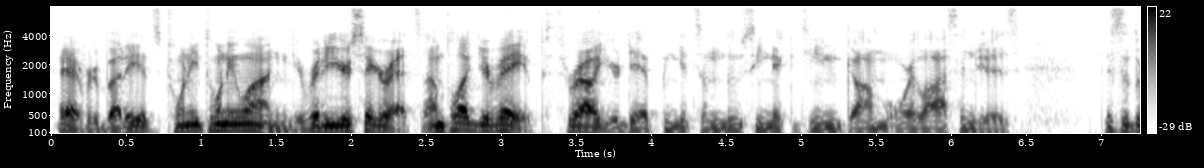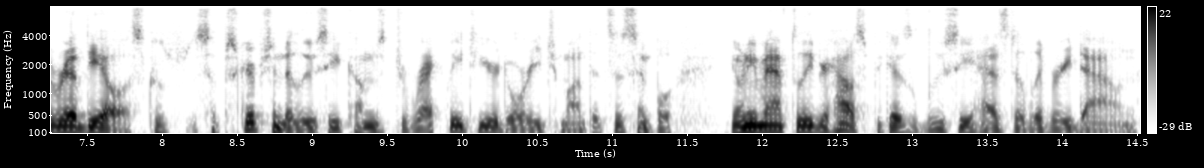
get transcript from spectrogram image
Hey everybody, it's 2021. Get rid of your cigarettes, unplug your vape, throw out your dip, and get some Lucy nicotine gum or lozenges. This is the real deal. A subscription to Lucy comes directly to your door each month. It's so simple. You don't even have to leave your house because Lucy has delivery down.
